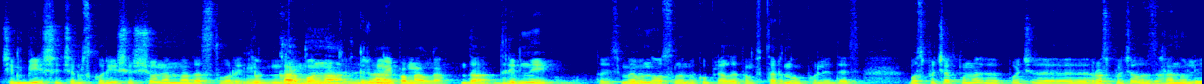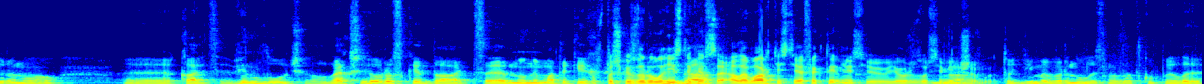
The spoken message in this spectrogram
чим більше, чим скоріше, що нам треба створити? Ну, Карбонати. да, дрібний да? помел, да. Да, дрібний помил. Тобто ми вносили, ми купляли там в Тернополі десь, бо спочатку е, е, розпочали з гранулірованого е, кальція. Він лучше, легше його розкидати. Це ну, нема таких. З точки зору логістики Да. все, але вартість і ефективність його ж зовсім Да. інше буде. Тоді ми вернулись назад, купили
